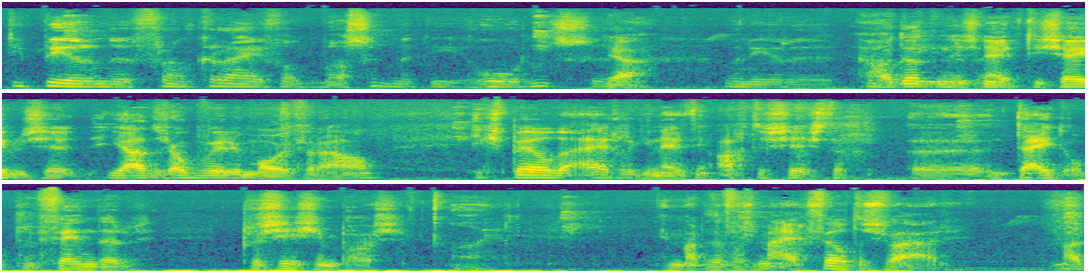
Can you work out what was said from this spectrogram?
typerende Frank Krijveld bassen met die hoorns. eh, Ja. Wanneer... Nou, dat die- is 1977. Ja, dat is ook weer een mooi verhaal. Ik speelde eigenlijk in 1968 eh, een tijd op een Fender Precision Bas. Maar dat was me eigenlijk veel te zwaar. Maar,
